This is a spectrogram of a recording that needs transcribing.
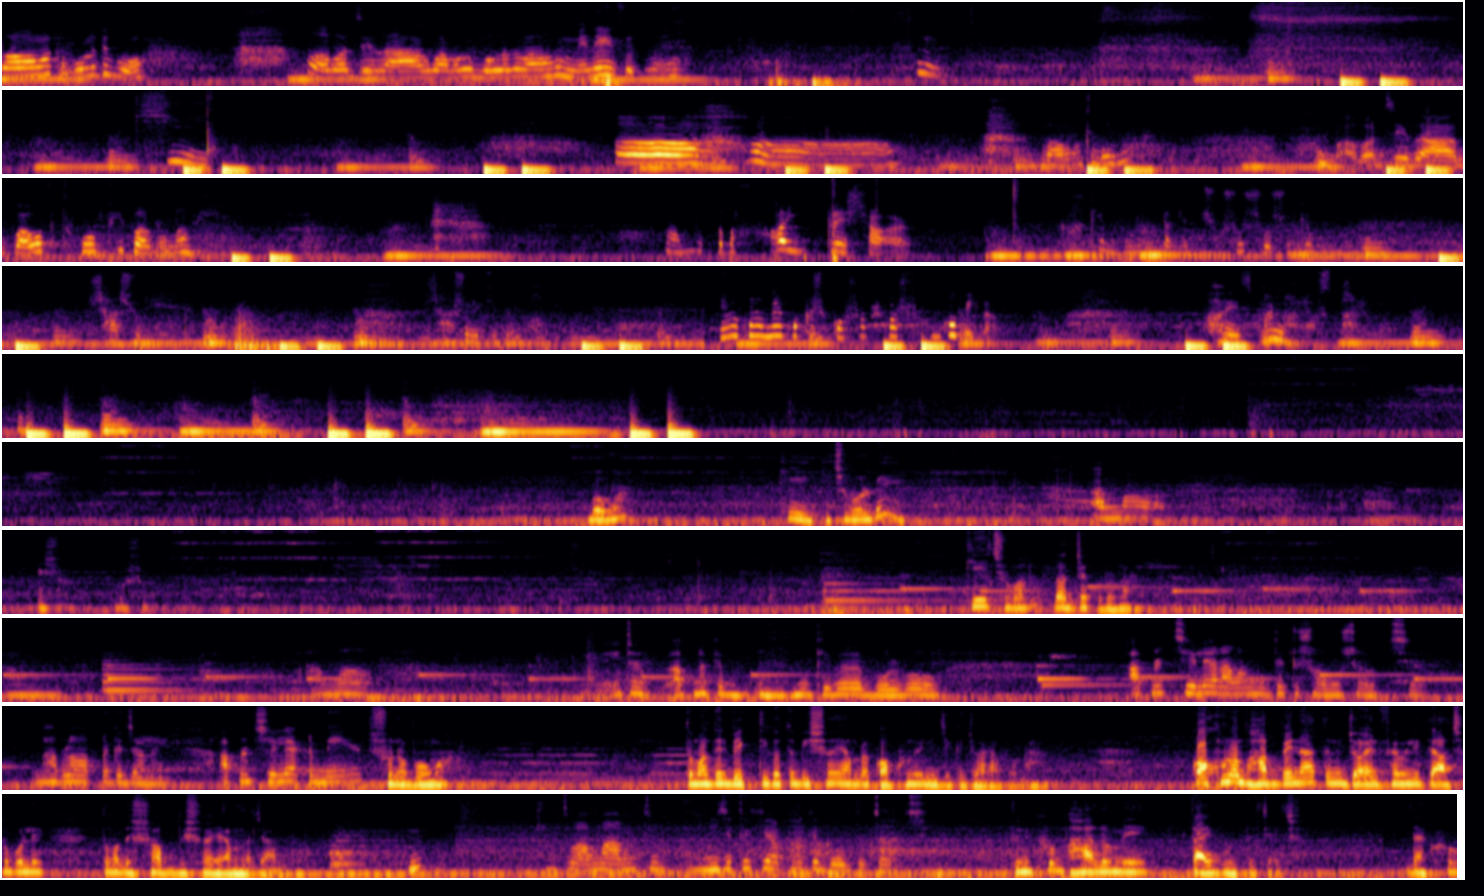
বাবা আমাকে বলে দেবো? বাবার যে রাগ, বাবাকে বললে তো বাবা আমাকে মেনেই ফেলবে। বাবার যে রাগ, বাবাকে তো বলতেই পারব না আমি। আমার তো আবার হাই প্রেশার কাকে বলবোটাকে আমি শ্বশুর, শ্বশুরকে শাশুড়ি। শাশুড়ি কি বলব আমি? এবার কোনো মেয়ের পক্ষে সে কষ্ট করা সম্ভবই না। হয় ইস্পার, না হলে কিছু বলবে? আম্মা এসো বসো। কি হয়েছে বলো? লজ্জা করো না। আমা এটা আপনাকে কীভাবে বলব? আপনার ছেলে আর আমার মধ্যে একটু সমস্যা হচ্ছে। ভাবলাম আপনাকে জানাই। আপনার ছেলে একটা মেয়ে? শোনো বৌমা তোমাদের ব্যক্তিগত বিষয়ে আমরা কখনোই নিজেকে জড়াবো না। কখনো ভাববে না তুমি জয়েন্ট ফ্যামিলিতে আছো বলে তোমাদের সব বিষয়ে আমরা জানব। কিন্তু আমা আমি তো নিজে থেকে আপনাকে বলতে চাচ্ছি। তুমি খুব ভালো মেয়ে তাই বলতে চাইছো। দেখো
